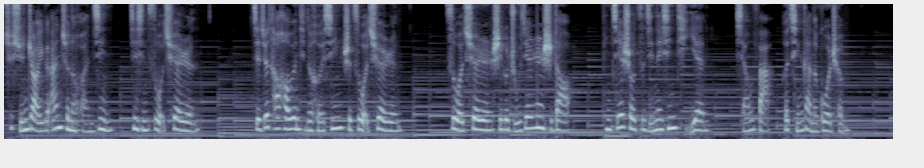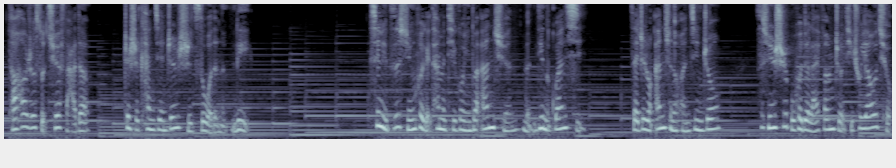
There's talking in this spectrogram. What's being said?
去寻找一个安全的环境进行自我确认。解决讨好问题的核心是自我确认。自我确认是一个逐渐认识到并接受自己内心体验、想法和情感的过程。讨好者所缺乏的，正是看见真实自我的能力。心理咨询会给他们提供一段安全、稳定的关系，在这种安全的环境中，咨询师不会对来访者提出要求，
